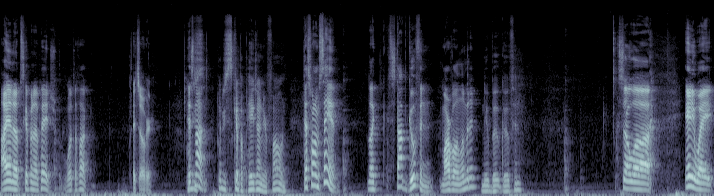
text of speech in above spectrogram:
I ended up skipping a page. What the fuck? It's over. It's not. Do you skip a page on your phone? That's what I'm saying. Like, stop goofing, Marvel Unlimited. New boot goofing. So, uh, anyway,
